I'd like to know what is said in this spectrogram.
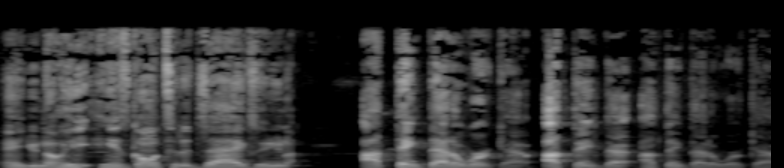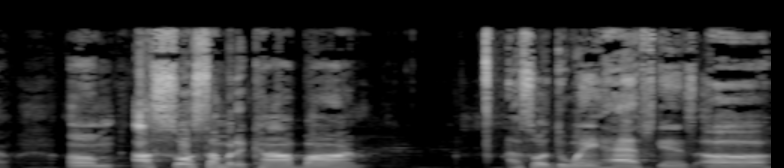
And you know, he he's going to the Jags and you know, I think that'll work out. I think that I think that'll work out. Um I saw some of the combine. I saw Dwayne Haskins uh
